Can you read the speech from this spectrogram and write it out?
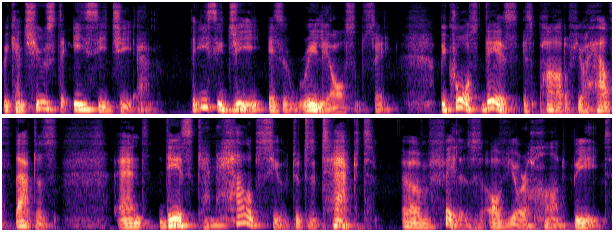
we can choose the ECG app. The ECG is a really awesome thing because this is part of your health status and this can help you to detect um, failures of your heartbeat.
